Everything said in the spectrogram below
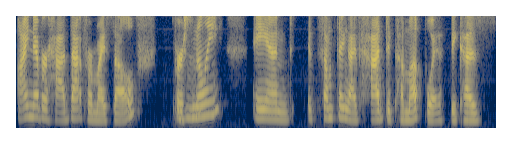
I never had that for myself Mm-hmm. personally, and it's something I've had to come up with because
